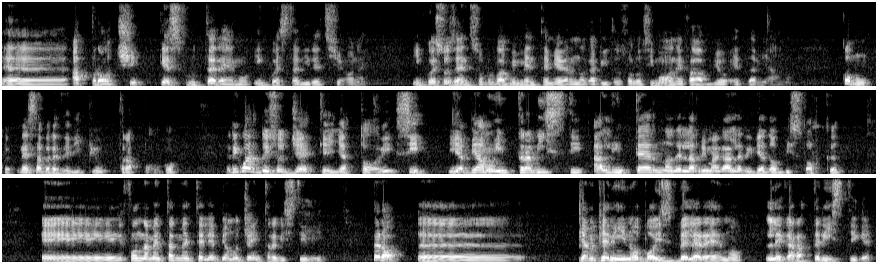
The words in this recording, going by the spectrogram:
eh, approcci che sfrutteremo in questa direzione. In questo senso probabilmente mi avranno capito solo Simone, Fabio e Damiano. Comunque ne saprete di più tra poco. Riguardo i soggetti e gli attori, sì, li abbiamo intravisti all'interno della prima gallery di Adobe Stock e fondamentalmente li abbiamo già intravisti lì. Però eh, pian pianino poi sveleremo le caratteristiche.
